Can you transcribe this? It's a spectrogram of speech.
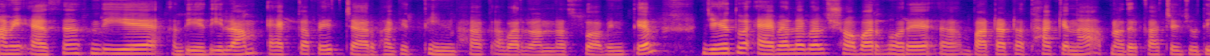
আমি অ্যাসেন্স দিয়ে দিয়ে দিলাম এক কাপের চার ভাগের তিন ভাগ। আবার রান্নার সয়াবিন তেল। যেহেতু অ্যাভেলেবেল সবার ঘরে বাটাটা থাকে না, আপনাদের কাছে যদি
